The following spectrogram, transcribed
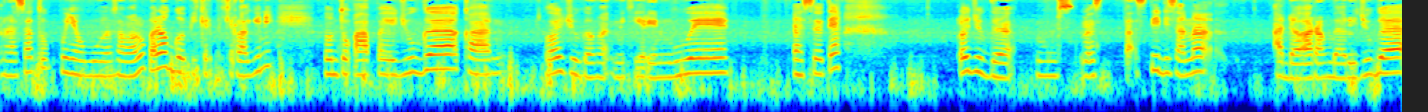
ngerasa tuh punya hubungan sama lu. Padahal gue pikir-pikir lagi nih untuk apa ya juga kan. Lo juga nggak mikirin gue. Maksudnya lo juga pasti di sana ada orang baru juga.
